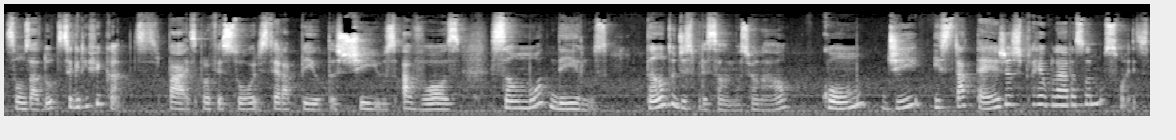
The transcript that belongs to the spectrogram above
são os adultos significantes. Pais, professores, terapeutas, tios, avós são modelos tanto de expressão emocional como de estratégias para regular as emoções.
